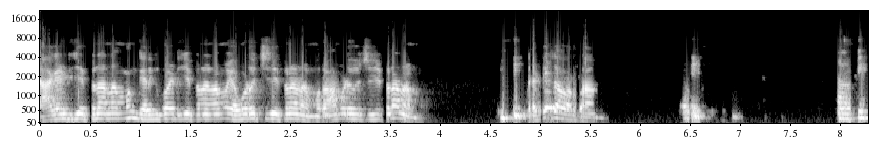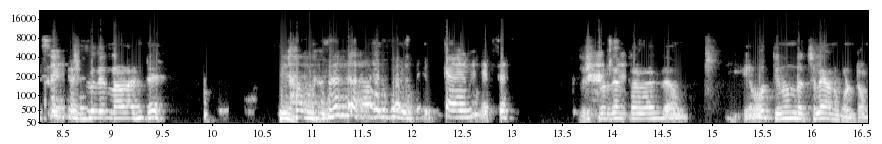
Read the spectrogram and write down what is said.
యాగంటి చెప్పినా నమ్మం గరికపాటి చెప్పినా నమ్మం ఎవడొచ్చి చెప్పినా నమ్మం రాముడు వచ్చి చెప్పినా నమ్మం. దట్ ఈస్ అవర్ రామ్ కృష్ణుడు తిన్నాడంటే? కృష్ణుడు తింటాడంటే ఏమో తినుండొచ్చులే అనుకుంటాం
